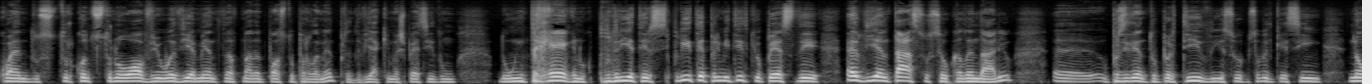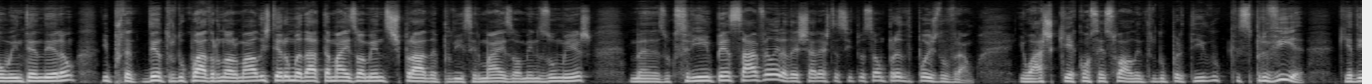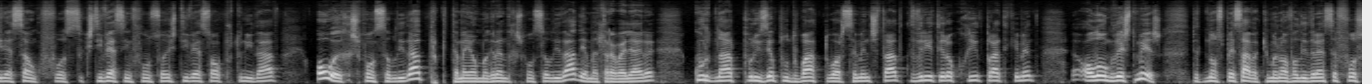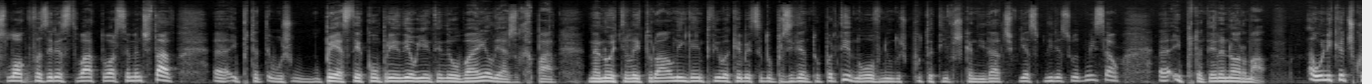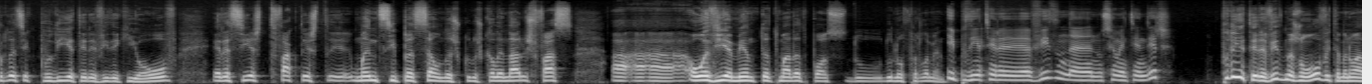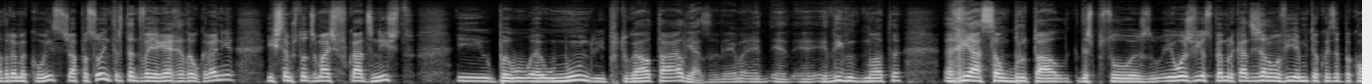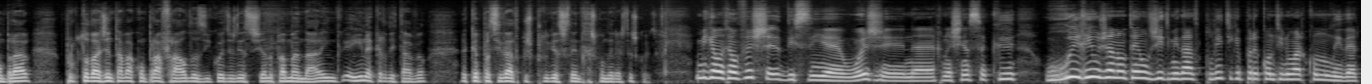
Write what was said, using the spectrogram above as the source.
quando se, quando se tornou óbvio o adiamento da tomada de posse do Parlamento, portanto havia aqui uma espécie de um, de um interregno que poderia ter, poderia ter permitido que o PSD adiantasse o seu calendário. Uh, o presidente do partido e a sua comissão que assim não o entenderam. E, portanto, dentro do quadro normal, isto era uma data mais ou menos esperada, podia ser mais ou menos um mês, mas o que seria impensável era deixar esta situação para depois do verão eu acho que é consensual dentro do partido que se previa que a direção que fosse que estivesse em funções tivesse a oportunidade ou a responsabilidade, porque também é uma grande responsabilidade, é uma trabalheira, coordenar, por exemplo, o debate do Orçamento de Estado que deveria ter ocorrido praticamente ao longo deste mês. Portanto, não se pensava que uma nova liderança fosse logo fazer esse debate do Orçamento de Estado. Ah, e, portanto, o PSD compreendeu e entendeu bem. Aliás, repare, na noite eleitoral ninguém pediu a cabeça do presidente do partido, não houve nenhum dos putativos candidatos que viesse pedir a sua demissão. Ah, e, portanto, era normal. A única discordância que podia ter havido aqui, ou houve, era se este, de facto, este, uma antecipação das, dos calendários face ao adiamento da tomada de posse do, do novo Parlamento. E podia ter havido, na, no seu entender? Podia ter havido, mas não houve e também não há drama com isso. Já passou, entretanto veio a guerra da Ucrânia e estamos todos mais focados nisto. E o, mundo e Portugal está, aliás, é, é, é, é, digno de nota a reação brutal das pessoas. Eu hoje vi o supermercado e já não havia muita coisa para comprar porque toda a gente estava a comprar fraldas e coisas desse género para mandar. É, é inacreditável a capacidade que os portugueses têm de responder a estas coisas. Miguel Relvas dizia hoje na Renascença que Rui Rio já não tem legitimidade política para continuar como líder.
